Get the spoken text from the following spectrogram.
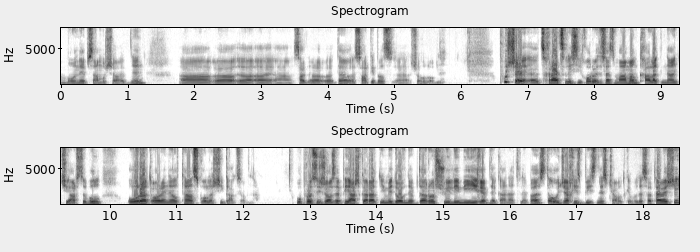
მონებს ამუშავებდნენ და სარგებელს შეულებდნენ. ფუშე 9 წლის იყო, როდესაც მამამ ქალაქ ნანჩი არსებულ ორატორენელთა სკოლაში გაგზავნა. უფროსი ჟოზეფი აშკარად იმედოვნებდა, რომ შვილი მიიღებდა განათლებას და ოჯახის ბიზნეს ჩაუდგებოდა სათავეში,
